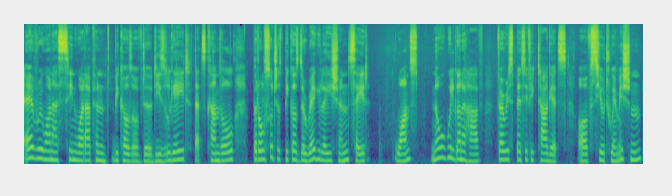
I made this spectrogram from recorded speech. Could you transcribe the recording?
Everyone has seen what happened because of the Dieselgate, that scandal, but also just because the regulation said once, no, we're going to have very specific targets of CO2 emission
